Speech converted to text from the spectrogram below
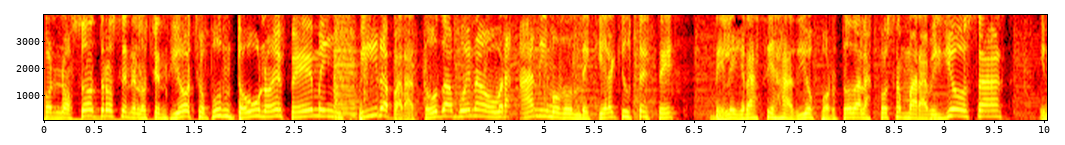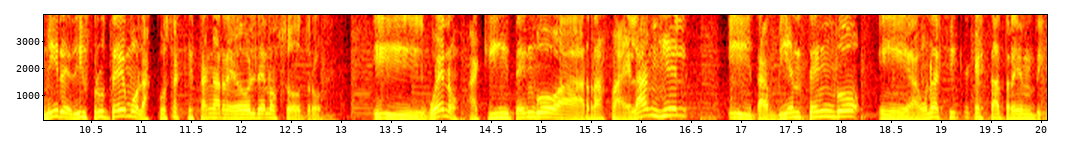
con nosotros en el 88.1 FM. Inspira para toda buena obra. Ánimo donde quiera que usted esté. Dele gracias a Dios por todas las cosas maravillosas. Y mire, disfrutemos las cosas que están alrededor de nosotros. Y bueno, aquí tengo a Rafael Ángel y también tengo eh, a una chica que está trending.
